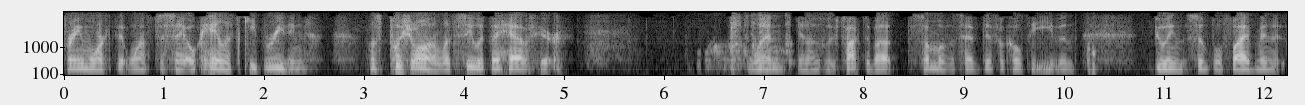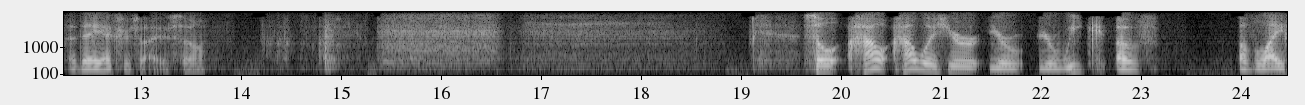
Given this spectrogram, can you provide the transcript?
framework that wants to say, okay, let's keep reading. Let's push on. Let's see what they have here. When, you know, as we've talked about, some of us have difficulty even doing the simple five minute a day exercise. So So how how was your your your week of of life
